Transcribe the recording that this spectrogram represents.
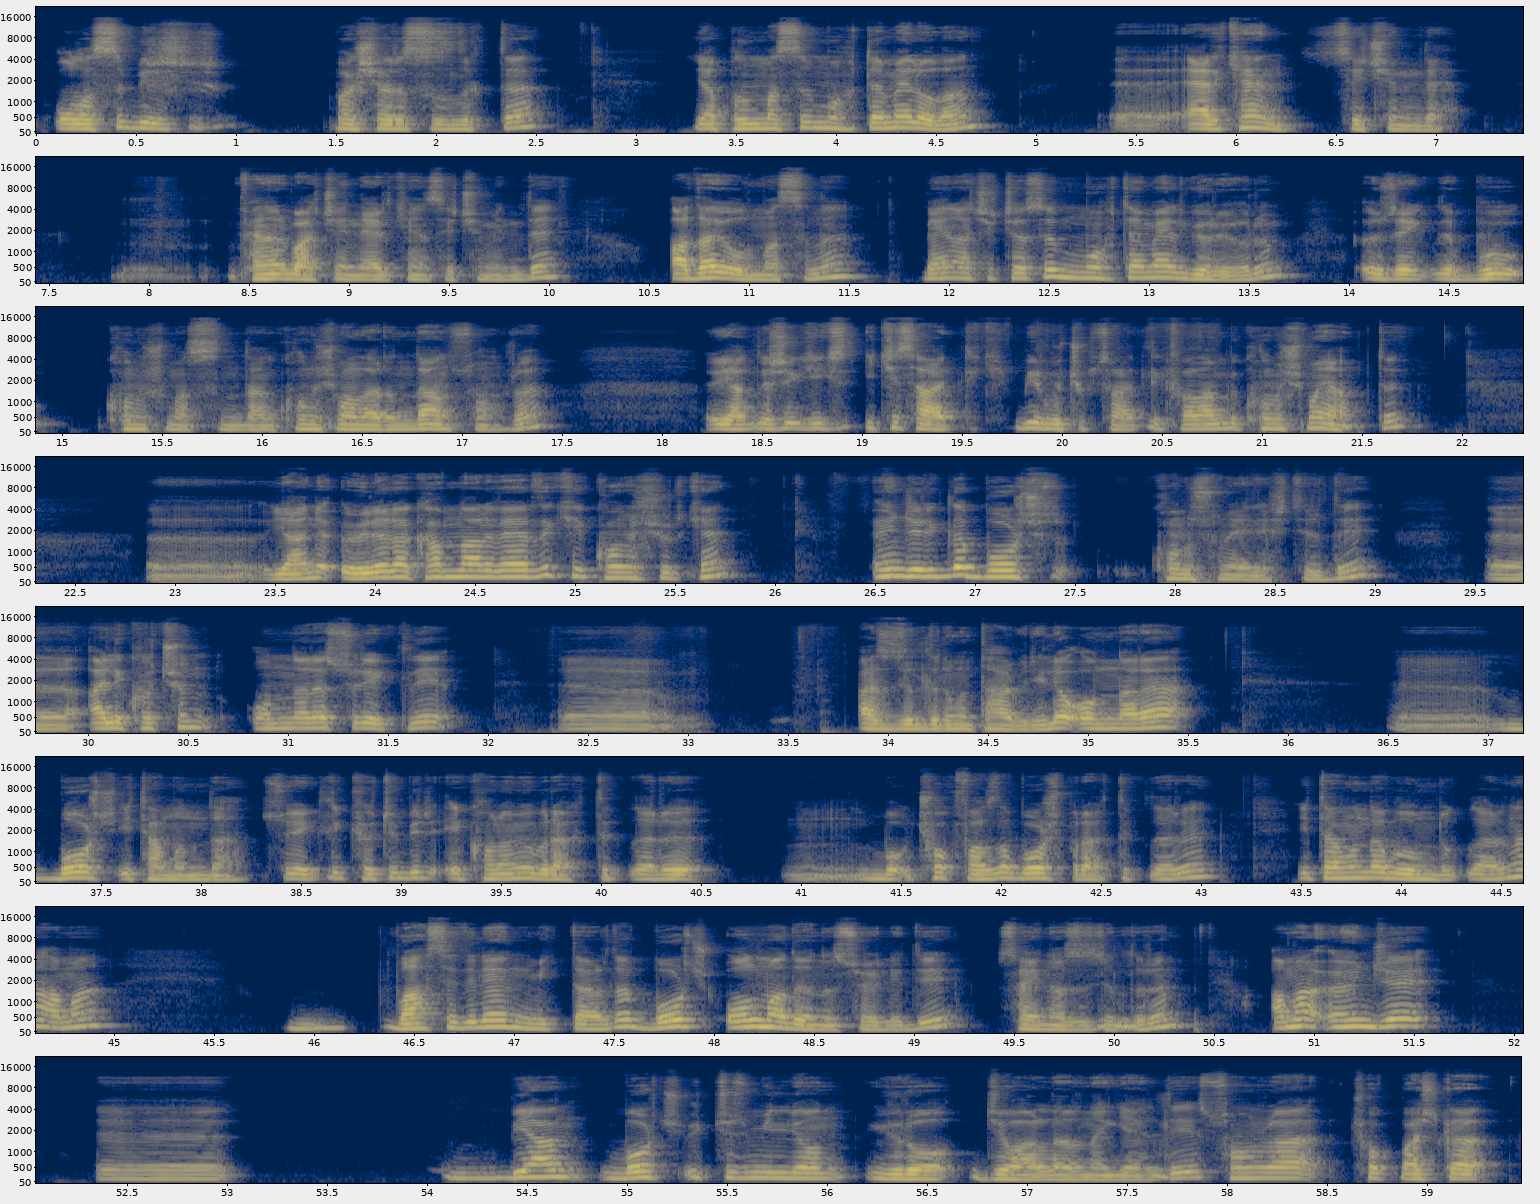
olası bir başarısızlıkta yapılması muhtemel olan e, erken seçimde Fenerbahçe'nin erken seçiminde aday olmasını ben açıkçası muhtemel görüyorum. Özellikle bu konuşmasından, konuşmalarından sonra e, yaklaşık 2 saatlik, 1,5 saatlik falan bir konuşma yaptı. Ee, yani öyle rakamlar verdi ki konuşurken öncelikle borç konusunu eleştirdi. Ee, Ali Koç'un onlara sürekli e, Aziz Yıldırım'ın tabiriyle onlara e, borç ithamında sürekli kötü bir ekonomi bıraktıkları çok fazla borç bıraktıkları ithamında bulunduklarını ama bahsedilen miktarda borç olmadığını söyledi Sayın Aziz Yıldırım. Ama önce e, bir an borç 300 milyon euro civarlarına geldi. Sonra çok başka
